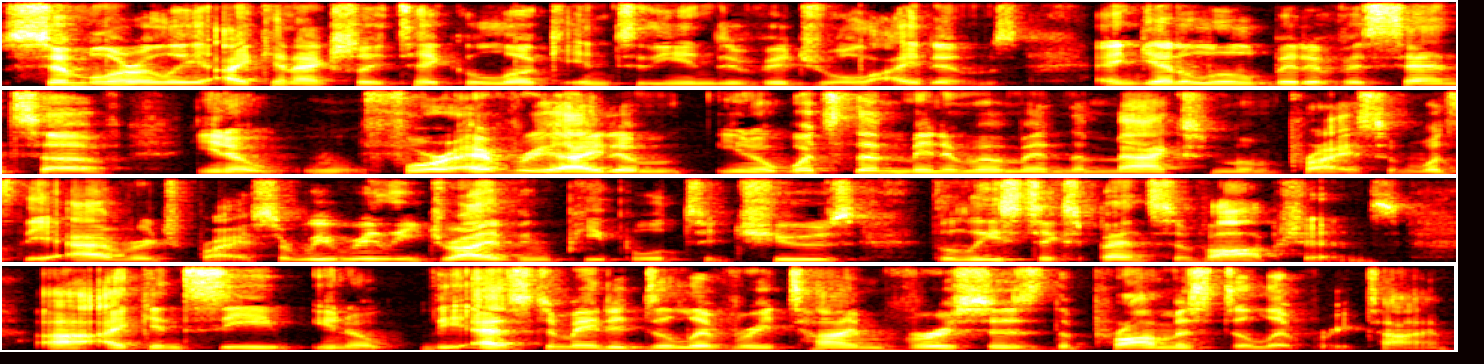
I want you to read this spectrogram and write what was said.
similarly, I can actually take a look into the individual items and get a little bit of a sense of, you know, for every item, you know, what's the minimum and the maximum price and what's the average price? Are we really driving people to choose the least expensive options? Uh, I can see, you know, the estimated delivery time versus the promised delivery time.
